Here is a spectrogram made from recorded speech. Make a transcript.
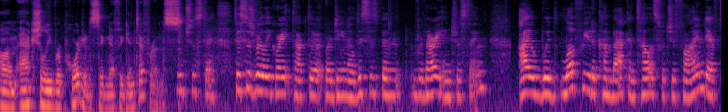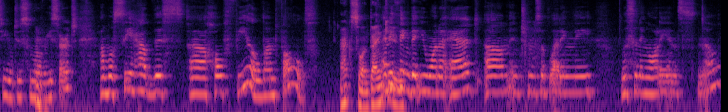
um, actually reported a significant difference. Interesting. This is really great, Dr. Bardino. This has been very interesting. I would love for you to come back and tell us what you find after you do some more mm-hmm. research, and we'll see how this uh, whole field unfolds. Excellent. Thank Anything you. Anything that you want to add um, in terms of letting the listening audience know?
